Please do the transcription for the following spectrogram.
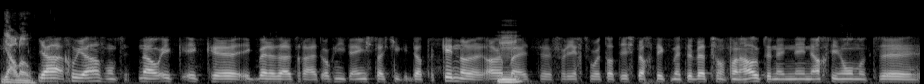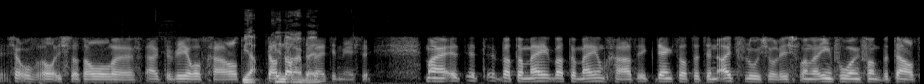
Ja, hallo. Ja, goedenavond. Nou, ik, ik, uh, ik ben het uiteraard ook niet eens dat, je, dat er kinderarbeid uh, verricht wordt. Dat is, dacht ik, met de wet van Van Houten. En in 1800, uh, zoveel is dat al uit de wereld gehaald. Ja, dat dachten wij tenminste. Maar het, het, wat, er mij, wat er mij om gaat, ik denk dat het een uitvloeisel is van de invoering van betaald,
